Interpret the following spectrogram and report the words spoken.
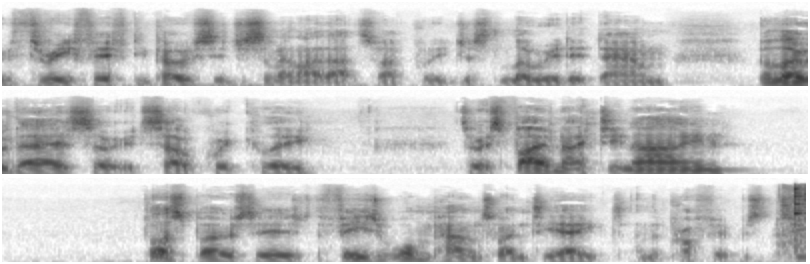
with 350 postage or something like that. So I've probably just lowered it down below theirs so it'd sell quickly. So it's five ninety nine plus postage. The fees were one pound twenty eight, and the profit was two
